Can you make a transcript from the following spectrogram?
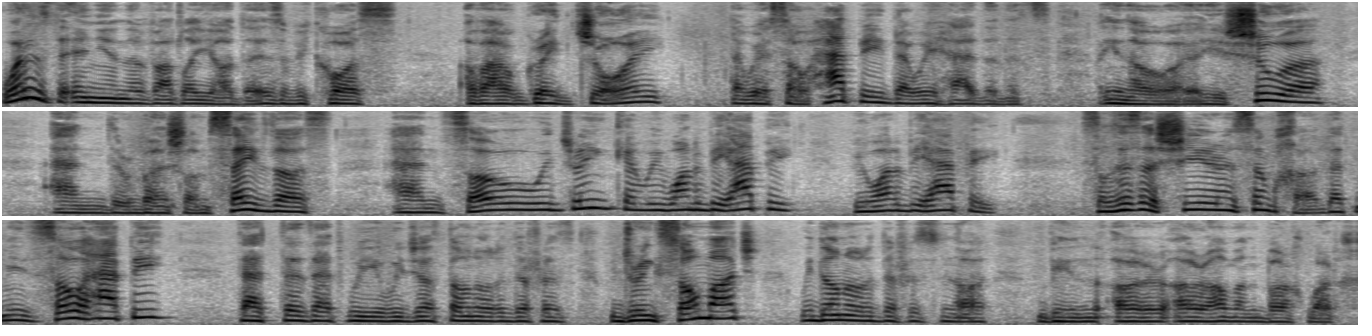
what is the Indian of Adlayada? Is it because of our great joy that we're so happy that we had that it's, you know, uh, Yeshua and the Rebbe Shalom saved us, and so we drink and we want to be happy. We want to be happy. So this is a shir and simcha. That means so happy that uh, that we, we just don't know the difference. We drink so much, we don't know the difference in our our Haman Baruch Baruch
